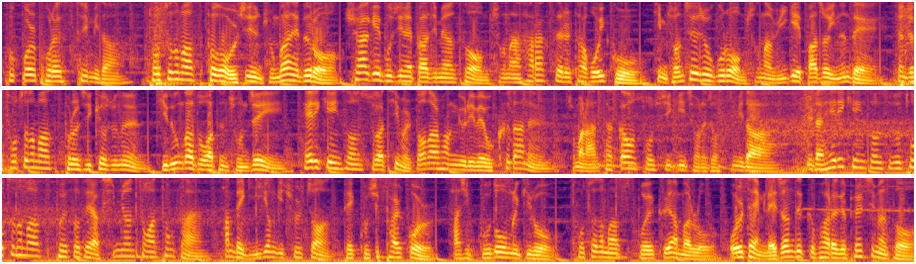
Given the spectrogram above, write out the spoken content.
풋볼 포레스트입니다. 토트넘 하스퍼가 올 시즌 중반에 들어 최악의 부진에 빠지면서 엄청난 하락세를 타고 있고 팀 전체적으로 엄청난 위기에 빠져 있는데 현재 토트넘 하스퍼를 지켜주는 기둥과도 같은 존재인 해리케인 선수가 팀을 떠날 확률이 매우 크다는 정말 안타까운 소식이 전해졌습니다. 일단 해리케인 선수는 토트넘 하스퍼에서 대략 10년 동안 통산 302경기 출전, 198골, 49도움을 기록, 토트넘 하스퍼의 그야말로 올타임 레전드급 활약을 펼치면서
